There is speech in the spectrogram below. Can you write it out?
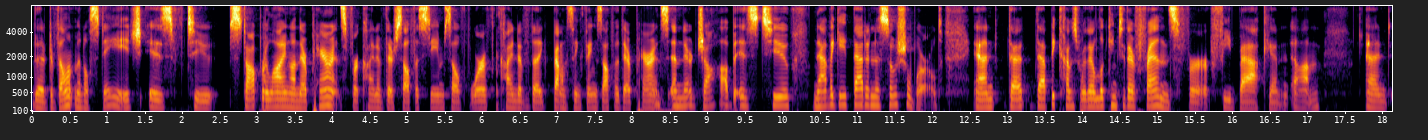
the developmental stage is to stop relying on their parents for kind of their self-esteem self-worth kind of like bouncing things off of their parents. And their job is to navigate that in a social world. And that that becomes where they're looking to their friends for feedback and um, and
